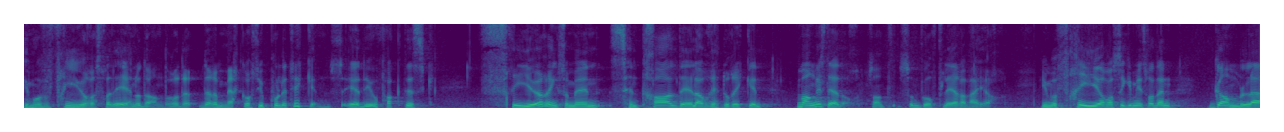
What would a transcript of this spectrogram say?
Vi må frigjøre oss fra det ene og det andre. og Dere, merker oss i politikken, så er det jo faktisk frigjøring som er en sentral del av retorikken mange steder. Sant? Som går flere veier. Vi må frigjøre oss ikke minst fra den gamle,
